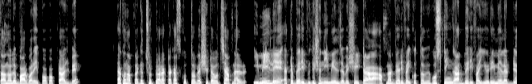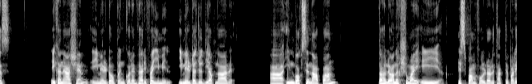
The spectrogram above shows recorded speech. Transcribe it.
তা নাহলে বারবার এই পপ আপটা আসবে। এখন আপনাকে ছোট্ট আর একটা কাজ করতে হবে, সেটা হচ্ছে আপনার ইমেইলে একটা ভেরিফিকেশন ইমেল যাবে, সেইটা আপনার ভেরিফাই করতে হবে। হোস্টিং আর ভেরিফাই ইউর ইমেল অ্যাড্রেস এখানে আসেন ইমেলটা ওপেন করে ভেরিফাই ইমেল ইমেলটা যদি আপনার ইনবক্সে না পান, তাহলে অনেক সময় এই স্পাম ফোল্ডারে থাকতে পারে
